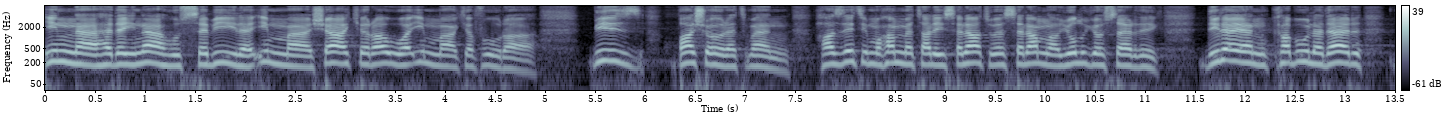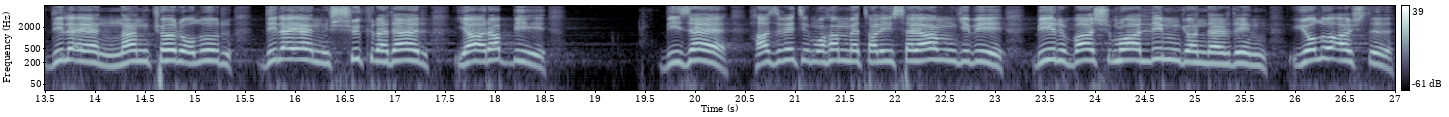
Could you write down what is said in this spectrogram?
İnna hedeynahu sebile imma şakira ve imma kefura. Biz baş öğretmen Hazreti Muhammed Aleyhisselatü Vesselam'la yolu gösterdik. Dileyen kabul eder, dileyen nankör olur, dileyen şükreder. Ya Rabbi bize Hazreti Muhammed Aleyhisselam gibi bir baş muallim gönderdin. Yolu açtı.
